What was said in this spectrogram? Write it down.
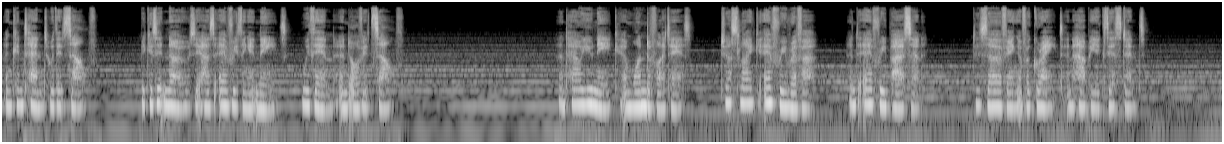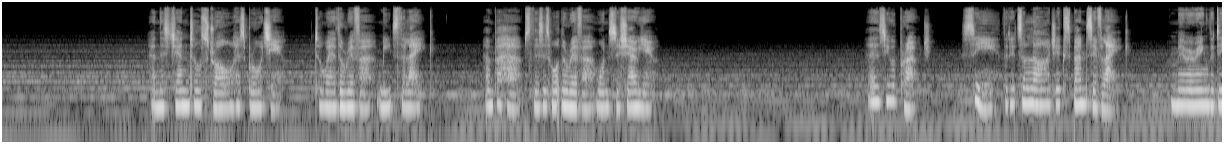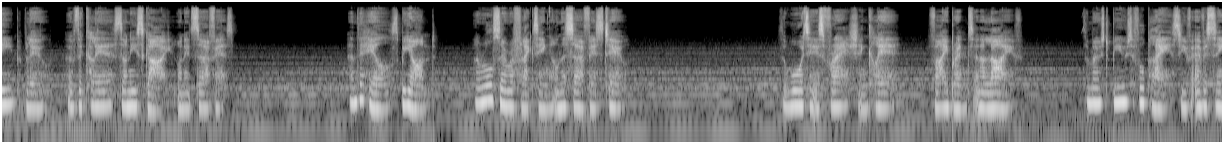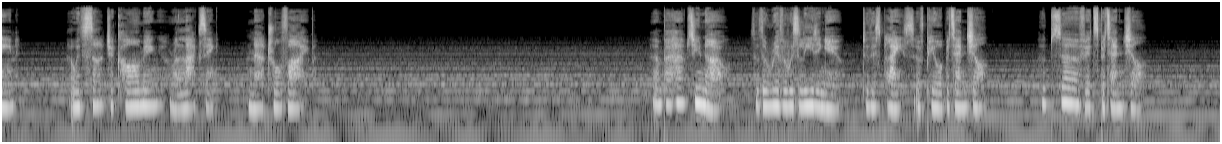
and content with itself because it knows it has everything it needs within and of itself. And how unique and wonderful it is, just like every river and every person, deserving of a great and happy existence. and this gentle stroll has brought you to where the river meets the lake. And perhaps this is what the river wants to show you. As you approach, see that it's a large, expansive lake, mirroring the deep blue of the clear, sunny sky on its surface and the hills beyond are also reflecting on the surface too. The water is fresh and clear, vibrant and alive. The most beautiful place you've ever seen, with such a calming, relaxing, natural vibe. And perhaps you know that the river was leading you to this place of pure potential. Observe its potential,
